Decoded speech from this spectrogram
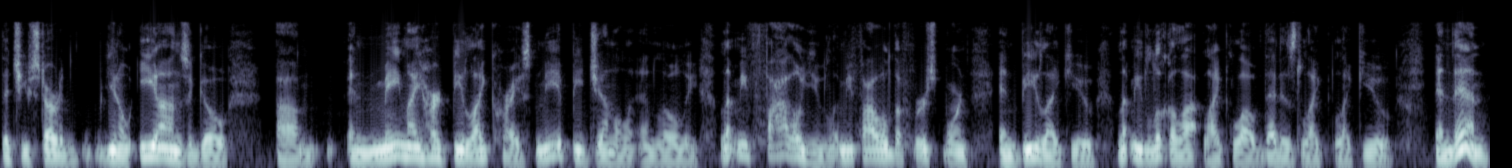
that you started, you know, eons ago. Um, and may my heart be like Christ. May it be gentle and lowly. Let me follow you. Let me follow the firstborn and be like you. Let me look a lot like love. That is like like you. And then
